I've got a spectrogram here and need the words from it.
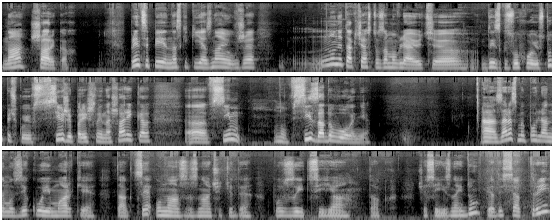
на шариках. В принципі, наскільки я знаю, вже ну, не так часто замовляють е, диск з глухою ступічкою. Всі вже перейшли на шарики, е, всім, ну, всі задоволені. А зараз ми поглянемо, з якої марки. Так, це у нас, значить, іде позиція. Так, зараз я її знайду. 53.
